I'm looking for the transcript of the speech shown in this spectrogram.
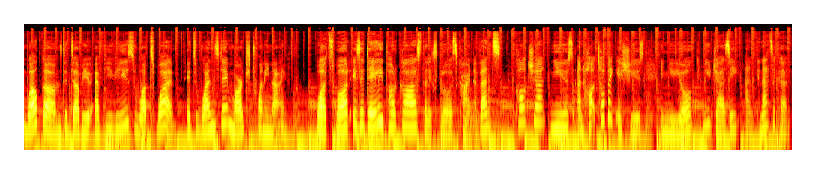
Welcome to WFUV's What's What. It's Wednesday, March 29th. What's What is a daily podcast that explores current events, culture, news, and hot topic issues in New York, New Jersey, and Connecticut.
